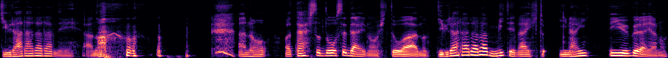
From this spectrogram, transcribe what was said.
デュララララね、あの、あの、私と同世代の人は、あの、デュララララ見てない人いないっていうぐらい、あの、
